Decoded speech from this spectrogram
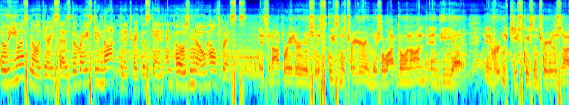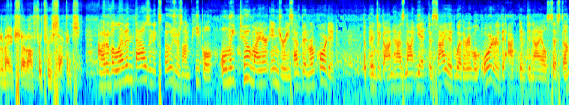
though the U.S. military says the rays do not penetrate the skin and pose no health risks. If an operator is, is squeezing the trigger and there's a lot going on and he uh, inadvertently keeps squeezing the trigger, there's an automatic shutoff for three seconds. Out of 11,000 exposures on people, only two minor injuries have been recorded. The Pentagon has not yet decided whether it will order the active denial system,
